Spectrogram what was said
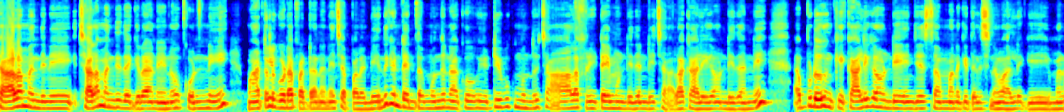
చాలామందిని చాలామంది దగ్గర నేను కొన్ని మాటలు కూడా పడ్డాననే చెప్పాలండి. ఎందుకంటే ఇంతకుముందు నాకు యూట్యూబ్కి ముందు చాలా ఫ్రీ టైం ఉండేదండి చాలా ఖాళీగా ఉండేదాన్ని. అప్పుడు ఇంక ఖాళీగా ఉండి ఏం చేస్తాం? మనకి తెలిసిన వాళ్ళకి మన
